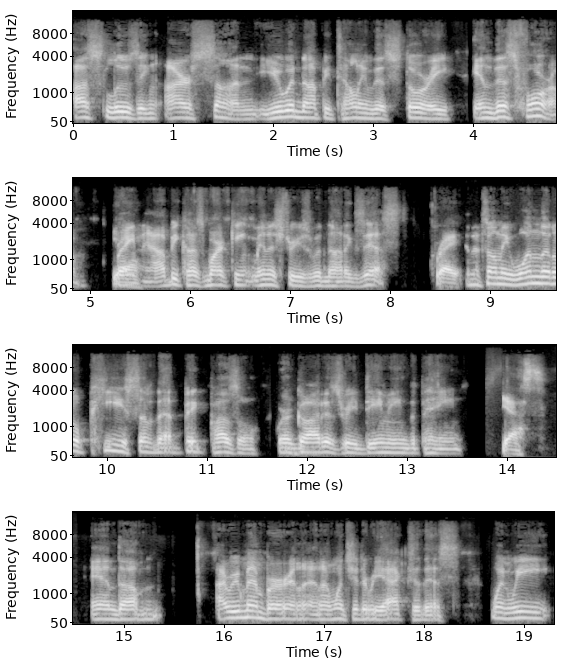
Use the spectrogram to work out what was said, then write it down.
us losing our son, you would not be telling this story in this forum yeah. right now because Mark Inc. Ministries would not exist. Right. And it's only one little piece of that big puzzle where mm-hmm. God is redeeming the pain. Yes. And um, I remember, and, and I want you to react to this when we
